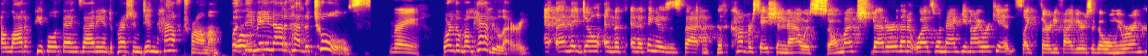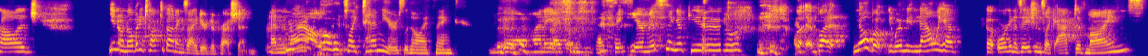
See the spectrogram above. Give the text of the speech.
a lot of people with anxiety and depression didn't have trauma, but or, they may not have had the tools. Right. Or the vocabulary. And they don't. And the, and the thing is, is that the conversation now is so much better than it was when Maggie and I were kids, like 35 years ago when we were in college. You know, nobody talked about anxiety or depression. And mm-hmm. now. It's like 10 years ago, I think. No, honey, I think, I think you're missing a few. but, but no, but I mean, now we have Uh, organizations like Active Minds,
